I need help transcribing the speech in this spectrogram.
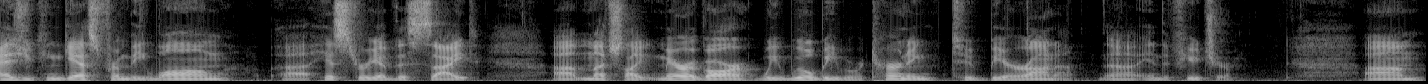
as you can guess from the long uh, history of this site, uh, much like Mehrgarh, we will be returning to Bhirrana uh, in the future. Um,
